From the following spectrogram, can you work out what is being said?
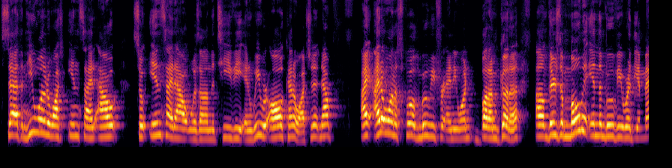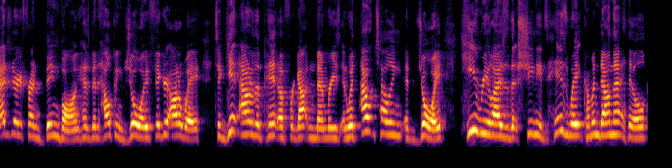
Seth. And he wanted to watch Inside Out. So Inside Out was on the TV, and we were all kind of watching it. Now, I, I don't want to spoil the movie for anyone, but I'm gonna. Um, there's a moment in the movie where the imaginary friend Bing Bong has been helping Joy figure out a way to get out of the pit of forgotten memories, and without telling uh, Joy, he realizes that she needs his weight coming down that hill,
